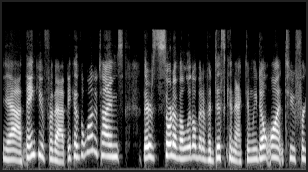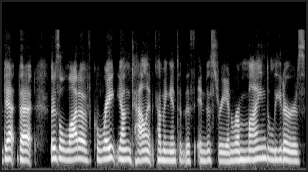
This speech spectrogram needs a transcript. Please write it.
Yeah, thank you for that because a lot of times there's sort of a little bit of a disconnect, and we don't want to forget that there's a lot of great young talent coming into this industry and remind leaders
